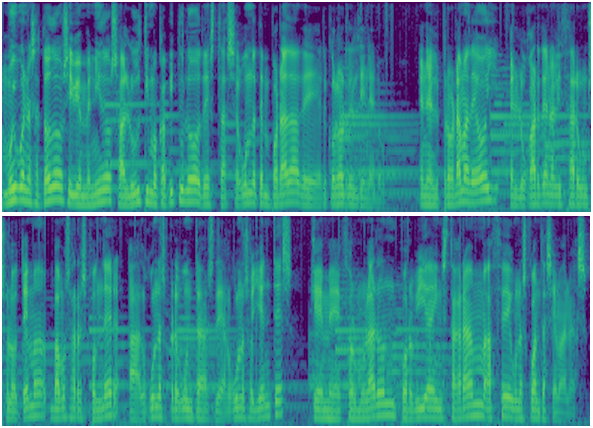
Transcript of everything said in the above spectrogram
Muy buenas a todos y bienvenidos al último capítulo de esta segunda temporada de El color del dinero. En el programa de hoy, en lugar de analizar un solo tema, vamos a responder a algunas preguntas de algunos oyentes que me formularon por vía Instagram hace unas cuantas semanas.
